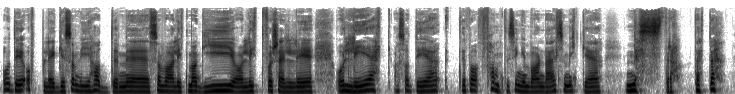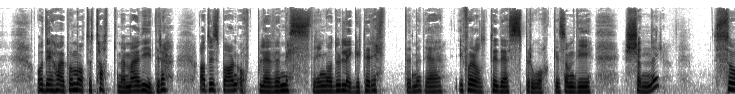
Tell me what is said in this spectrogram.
og det opplegget som vi hadde med, som var litt magi og litt forskjellig, og lek, altså det, det var, fantes ingen barn der som ikke mestra dette. Og det har jeg på en måte tatt med meg videre. At hvis barn opplever mestring, og du legger til rette med det i forhold til det språket som de skjønner, så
